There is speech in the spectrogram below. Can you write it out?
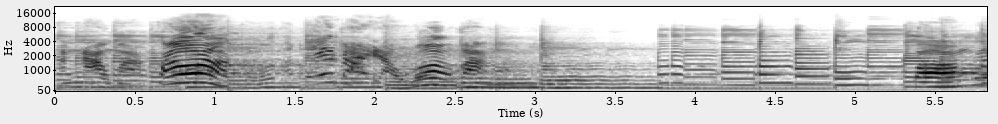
thằng nào mà có, cửa tao té bay đầu đó bằng. Còn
